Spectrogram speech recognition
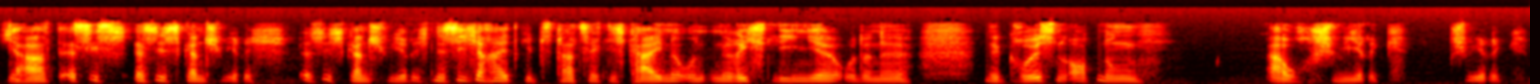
ja, es ist, es ist ganz schwierig. Es ist ganz schwierig. Eine Sicherheit gibt es tatsächlich keine und eine Richtlinie oder eine, eine Größenordnung auch schwierig. Schwierig.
